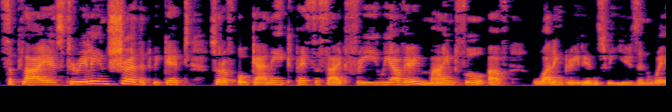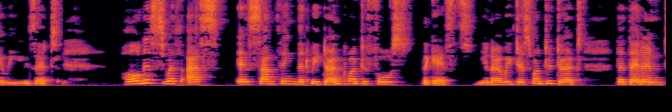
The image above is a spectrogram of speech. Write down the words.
suppliers to really ensure that we get sort of organic, pesticide free. We are very mindful of what ingredients we use and where we use it. Wholeness with us is something that we don't want to force the guests. You know, we just want to do it that they don't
